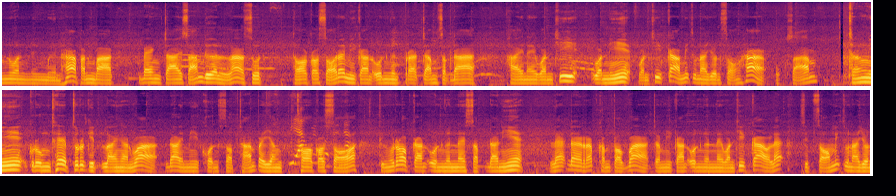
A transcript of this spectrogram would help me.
ำนวน 15,000 บาท แบ่งจ่าย 3 เดือนล่าสุดทกสได้มีการโอนเงินประจำสัปดาห์ ภายในวันที่วันนี้วันที่ 9 มิถุนายน 2563 ทั้งนี้กรุงเทพธุรกิจรายงานว่าได้มีคนสอบถามไปยังทกสถึงรอบการโอนเงินในสัปดาห์นี้ และได้รับคำตอบว่าจะมีการโอนเงินในวันที่ 9 และ 12 มิถุนายน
